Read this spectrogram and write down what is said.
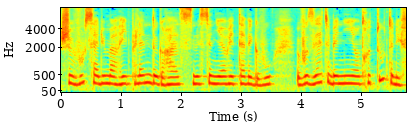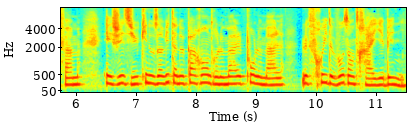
Je vous salue Marie, pleine de grâce, le Seigneur est avec vous. Vous êtes bénie entre toutes les femmes, et Jésus, qui nous invite à ne pas rendre le mal pour le mal, le fruit de vos entrailles, est béni.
